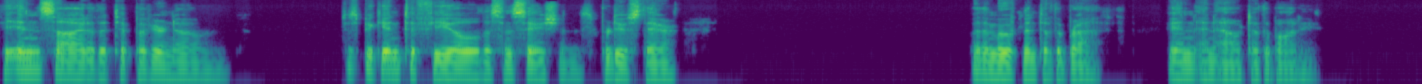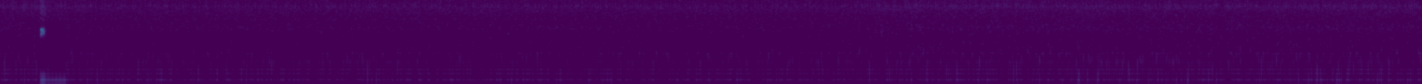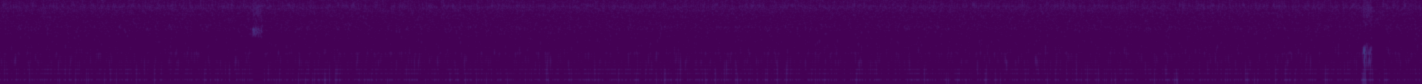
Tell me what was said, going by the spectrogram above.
the inside of the tip of your nose. Just begin to feel the sensations produced there by the movement of the breath in and out of the body.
